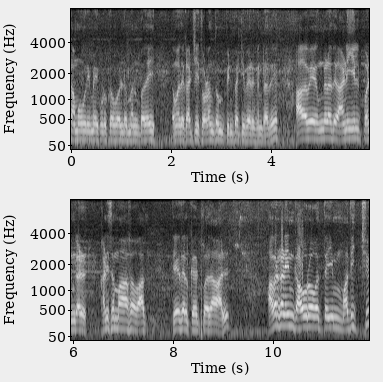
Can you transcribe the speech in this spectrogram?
சம உரிமை கொடுக்க வேண்டும் என்பதை எமது கட்சி தொடர்ந்தும் பின்பற்றி வருகின்றது. ஆகவே உங்களது அணியில் பெண்கள் கணிசமாக வாக் தேர்தல் கேட்பதால் அவர்களின் கௌரவத்தையும் மதித்து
